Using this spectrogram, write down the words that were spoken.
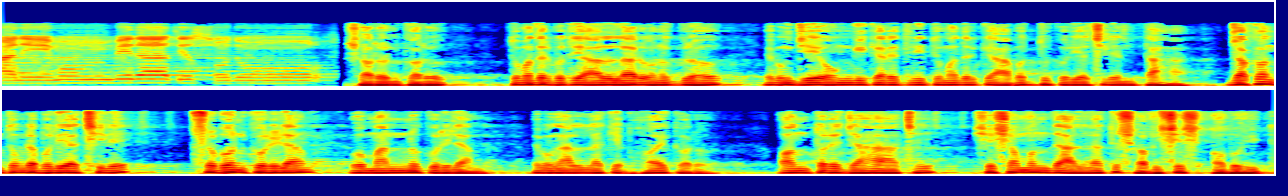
عليم بذات الصدور স্মরণ করো তোমাদের প্রতি আল্লাহর অনুগ্রহ এবং যে অঙ্গীকারে তিনি তোমাদেরকে আবদ্ধ করিয়াছিলেন তাহা যখন তোমরা বলিয়াছিলে শ্রবণ করিলাম ও মান্য করিলাম এবং আল্লাহকে ভয় করো অন্তরে যাহা আছে সে সম্বন্ধে আল্লাহ তো সবিশেষ অবহিত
